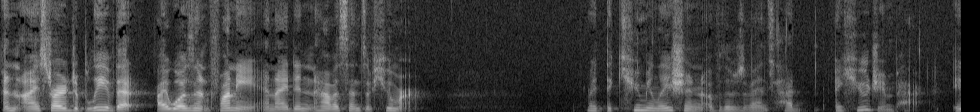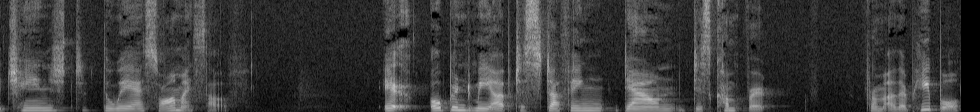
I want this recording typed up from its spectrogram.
And I started to believe that I wasn't funny and I didn't have a sense of humor. Right? The accumulation of those events had a huge impact. It changed the way I saw myself. It opened me up to stuffing down discomfort from other people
